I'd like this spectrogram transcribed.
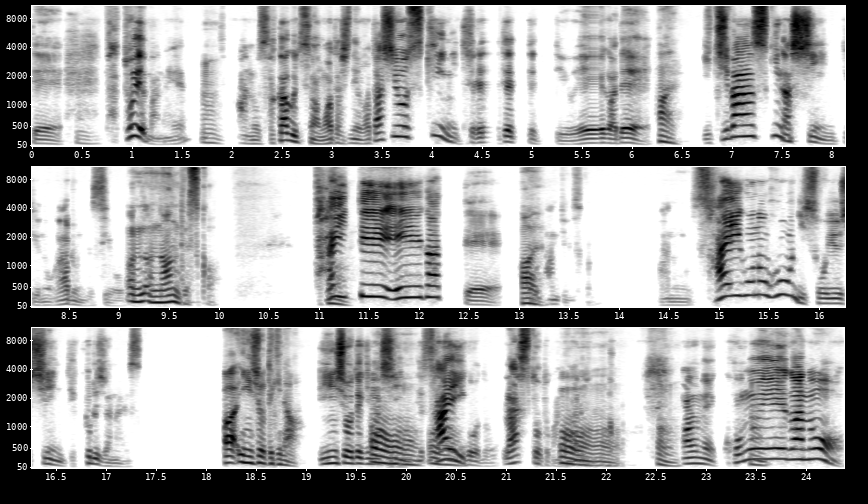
て、例えばね、うん。あの坂口さん私ね私をスキーに連れてってっていう映画ではい。一番好きなシーンっていうのがあるんですよ。あななんですか？大抵映画って、はい。なんていうんですかあの最後の方にそういうシーンって来るじゃないですか。あ、印象的な。印象的なシーンでうんうんうん最後のラストとかになるじゃないですかうん。あのねこの映画の、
